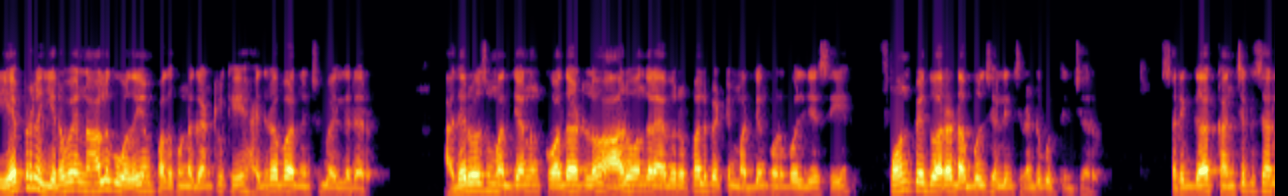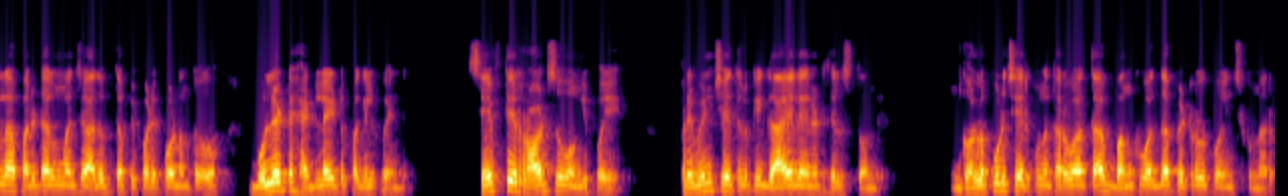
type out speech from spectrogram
ఏప్రిల్ ఇరవై నాలుగు ఉదయం పదకొండు గంటలకి హైదరాబాద్ నుంచి బయలుదేరారు. అదే రోజు మధ్యాహ్నం కోదాడులో ఆరు వందల యాభై రూపాయలు పెట్టి మద్యం కొనుగోలు చేసి ఫోన్పే ద్వారా డబ్బులు చెల్లించినట్టు గుర్తించారు. సరిగ్గా కంచెకిచర్ల పరిటాల మధ్య అదుపు తప్పి పడిపోవడంతో బుల్లెట్ హెడ్ లైట్ పగిలిపోయింది. సేఫ్టీ రాడ్స్ వంగిపోయాయి. ప్రవీణ్ చేతులకి గాయాలైనట్టు తెలుస్తోంది. గొల్లపూడి చేరుకున్న తర్వాత బంక్ వద్ద పెట్రోల్ పోయించుకున్నారు.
